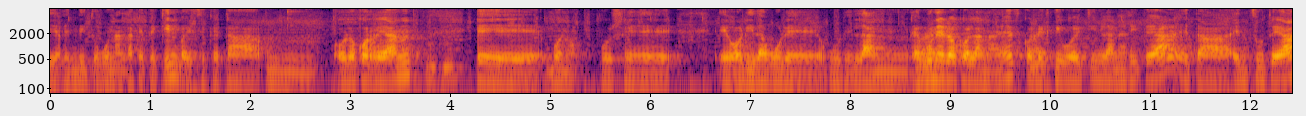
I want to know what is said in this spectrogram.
egin ditugun aldaketekin, baizik eta mm, orokorrean, e, bueno, pues, e, e, hori da gure gure lan bai. eguneroko lana, ez? Bai. Kolektiboekin lan egitea eta entzutea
